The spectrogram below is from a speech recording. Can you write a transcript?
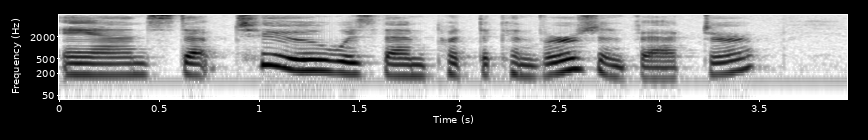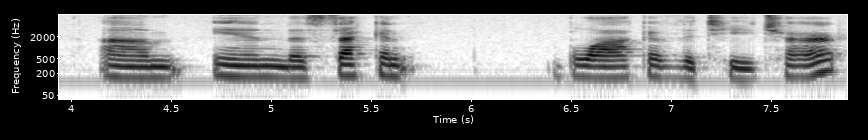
And step two was then put the conversion factor um, in the second block of the T-chart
